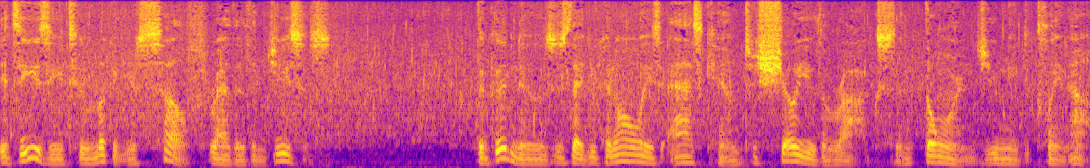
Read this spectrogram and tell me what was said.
It's easy to look at yourself rather than Jesus. The good news is that you can always ask Him to show you the rocks and thorns you need to clean up.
